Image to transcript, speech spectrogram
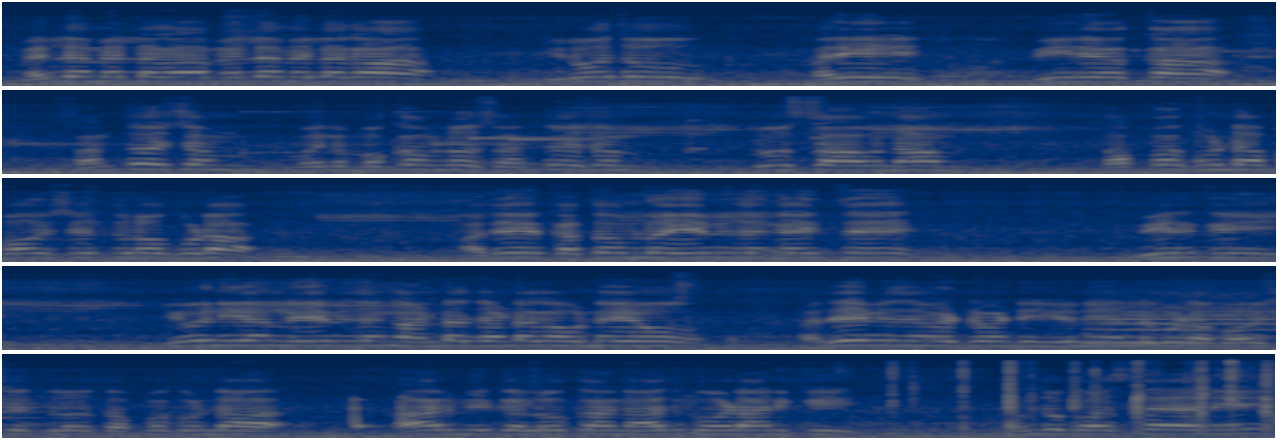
మెల్లమెల్లగా మెల్లమెల్లగా ఈరోజు మరి వీరి యొక్క సంతోషం వీళ్ళ ముఖంలో సంతోషం చూస్తూ ఉన్నాం. తప్పకుండా భవిష్యత్తులో కూడా అదే గతంలో ఏ విధంగా అయితే వీరికి యూనియన్లు ఏ విధంగా అండదండగా ఉన్నాయో అదే విధమైనటువంటి యూనియన్లు కూడా భవిష్యత్తులో తప్పకుండా కార్మిక లోకాన్ని ఆదుకోవడానికి ముందుకు వస్తాయని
